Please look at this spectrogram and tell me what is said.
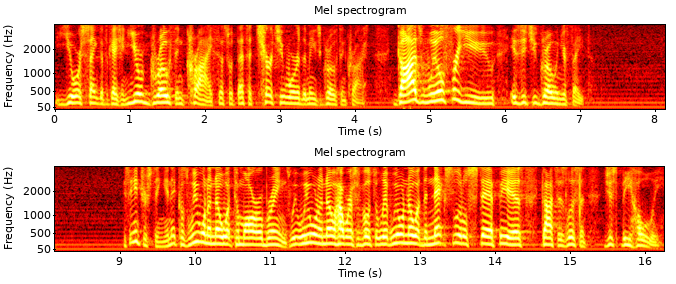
your sanctification, your growth in Christ. That's what that's a churchy word that means growth in Christ. God's will for you is that you grow in your faith. It's interesting, isn't it? Because we want to know what tomorrow brings. We, we want to know how we're supposed to live. We want to know what the next little step is. God says, listen, just be holy.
